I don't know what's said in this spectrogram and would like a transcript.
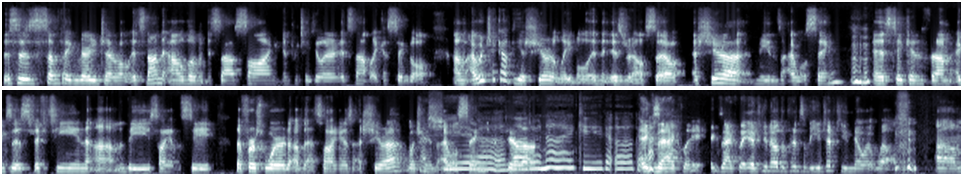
This is something very general. It's not an album. It's not a song in particular. It's not like a single. Um, I would check out the Ashira label in Israel. So Ashira means I will sing, Mhm. and it's taken from Exodus 15, um, the song of the sea. The first word of that song is Ashira, which means I will sing. Ashira, Ashira. Ladonai, Kiga, Oga. Exactly, exactly. If you know the Prince of Egypt, you know it well. um,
